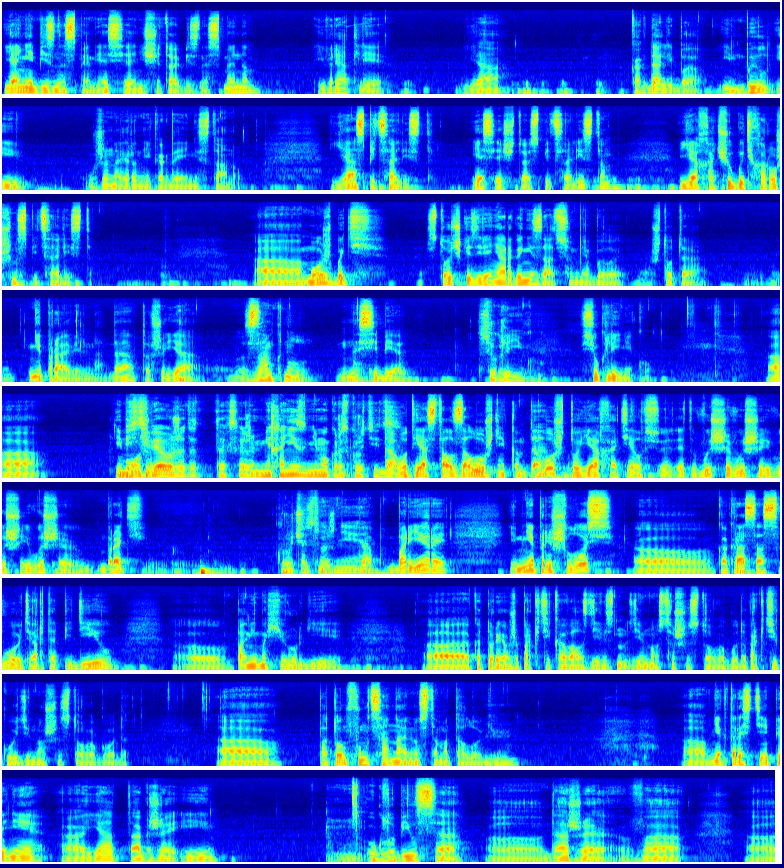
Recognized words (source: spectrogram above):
Я не бизнесмен, я себя не считаю бизнесменом, и вряд ли я когда-либо им был и уже, наверное, никогда и не стану. Я специалист. Я себя считаю специалистом. Я хочу быть хорошим специалистом. А, может быть, с точки зрения организации у меня было что-то неправильно, да, потому что я замкнул на себе всю клинику. Всю клинику. А, и без Может... тебя уже этот, так скажем, механизм не мог раскрутиться. Да, вот я стал заложником да. того, что я хотел все это выше, выше и выше и выше брать круче, такие, сложнее да, барьеры. И мне пришлось э, как раз освоить ортопедию, э, помимо хирургии, э, которую я уже практиковал с 96 -го года, практикую с 96 -го года. А потом функциональную стоматологию. Mm-hmm. А, в некоторой степени а, я также и углубился а, даже в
